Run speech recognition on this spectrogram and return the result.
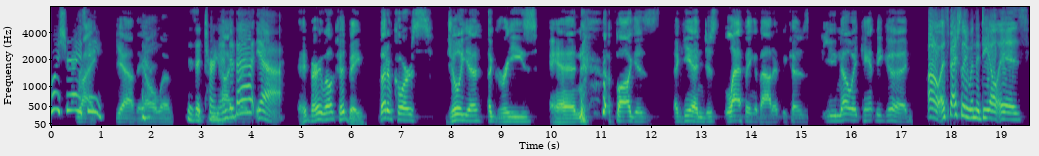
Moisturize Right. me. Yeah, they all, uh, Does it turn into that? Yeah. It very well could be. But of course, Julia agrees and Fogg is again just laughing about it because you know it can't be good. Oh, especially when the deal is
